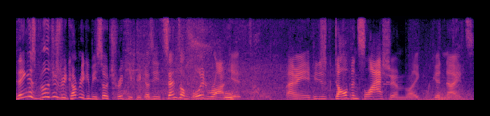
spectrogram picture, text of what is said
The thing is, Villager's recovery can be so tricky because he sends a Lloid rocket. I mean, if you just dolphin slash him, like, good night.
